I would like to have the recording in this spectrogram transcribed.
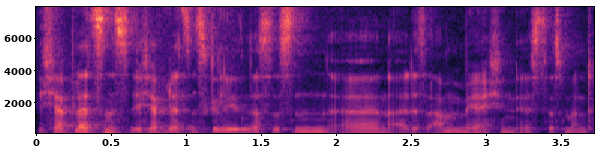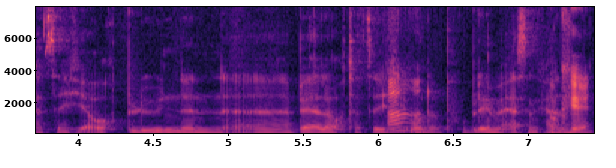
Ich habe letztens, ich hab letztens gelesen, dass es ein, äh, ein altes Ammenmärchen ist, dass man tatsächlich auch blühenden äh, Bärlauch tatsächlich Ah. ohne Probleme essen kann. Okay.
